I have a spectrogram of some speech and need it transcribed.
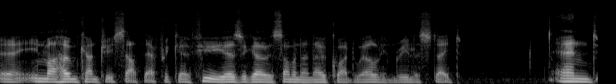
uh, in my home country, South Africa, a few years ago with someone I know quite well in real estate. And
